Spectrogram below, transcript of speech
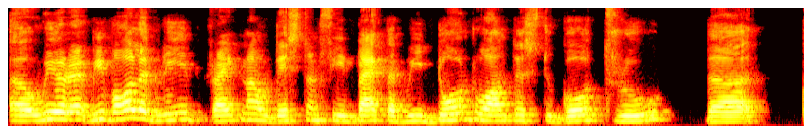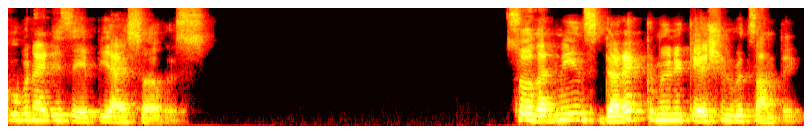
uh, we are we've all agreed right now, based on feedback, that we don't want this to go through the Kubernetes API service. So that means direct communication with something.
